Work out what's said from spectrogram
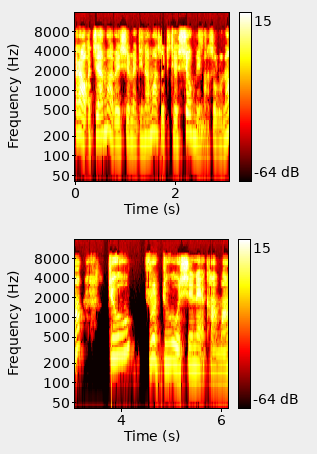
အဲ့ဒါကိုအကျမ်းမှာပဲရှင်းမယ်ဒီနားမှာဆိုတစ်ချက်ရှုပ်နေမှာဆိုလို့နော်2 root 2ကိုရှင်းတဲ့အခါမှာ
